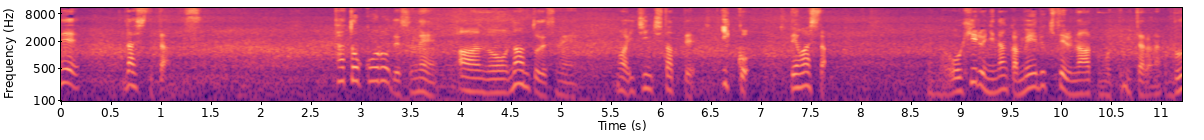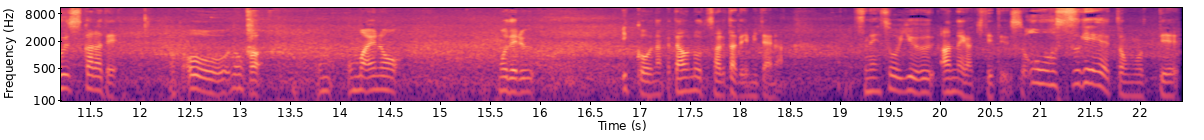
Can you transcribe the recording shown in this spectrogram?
で出してたんです。たところですねあのなんとですね、まあ、1日経って1個出ました。お昼になんかメール来てるなと思って見たらなんかブースからでなんかおおなんかお前のモデル1個なんかダウンロードされたでみたいなですね。そういう案内が来てておおすげえと思って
